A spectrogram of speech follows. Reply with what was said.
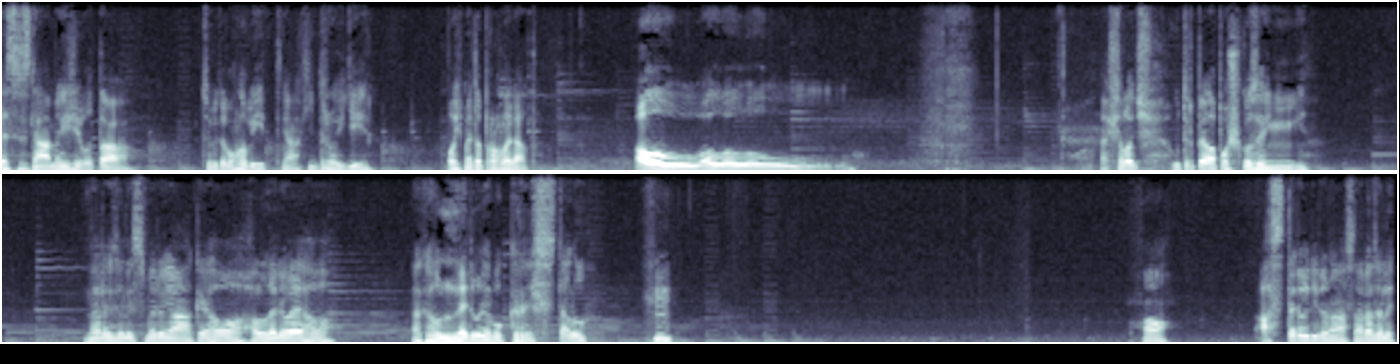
bez známek života. Co by to mohlo být? Nějaký droidi? Pojďme to prohledat. Oh, oh, oh, oh. Naše loď utrpěla poškození. Narazili jsme do nějakého ledového nějakého ledu nebo krystalu. Hm. Ha asteroidy do nás narazily.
